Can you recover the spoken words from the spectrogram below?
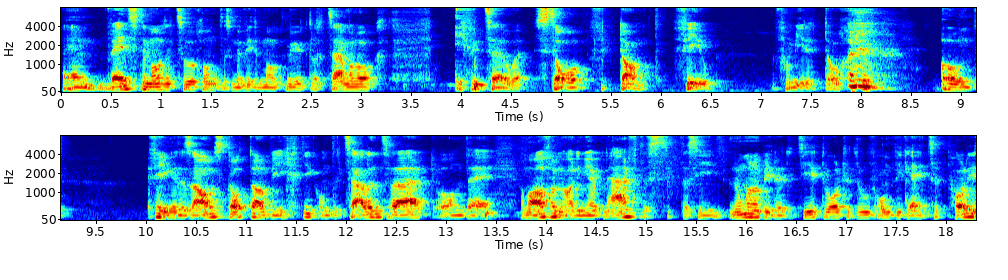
ähm, wenn es dann mal dazu kommt, dass man wieder mal gemütlich zusammenhockt. Ich erzähle so verdammt viel von meiner Tochter. und finde das alles total wichtig und erzählenswert. Und äh, am Anfang habe ich mich auch genervt, dass, dass ich nur noch reduziert wurde darauf, und wie geht es der Polly?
